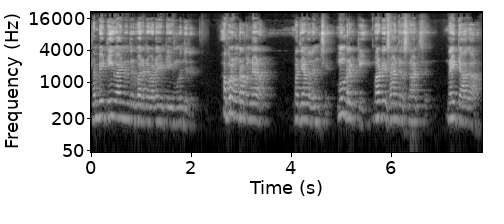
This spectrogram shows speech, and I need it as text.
தம்பி டீ வாங்கி வந்திருப்பாரு வடையும் டீ முடிஞ்சுது. அப்புறம் ஒன்றரை மணி நேரம் மத்தியானம் லஞ்சு மூன்றரை டீ மறுபடியும் சாயந்தரம் ஸ்நாக்ஸு நைட்டு ஆகாரம்.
